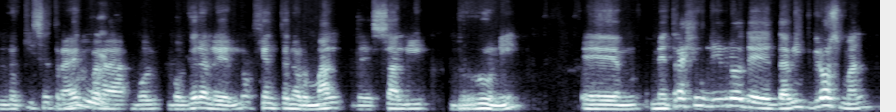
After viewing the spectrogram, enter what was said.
lo quise traer para volver a leerlo, Gente Normal, de Sally Rooney. Me traje un libro de David Grossman,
